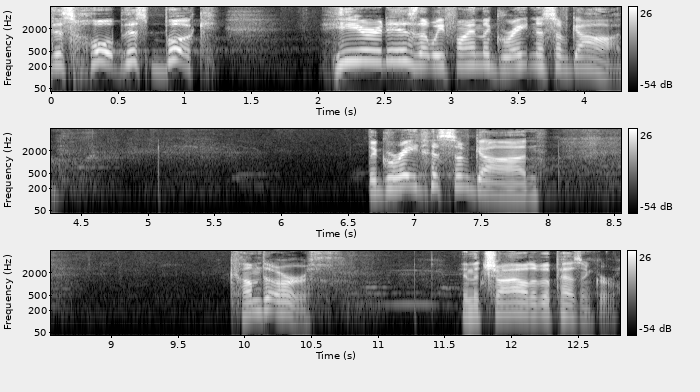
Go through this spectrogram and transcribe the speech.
this whole this book, here it is that we find the greatness of God. The greatness of God come to earth in the child of a peasant girl.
